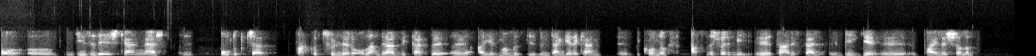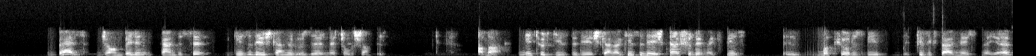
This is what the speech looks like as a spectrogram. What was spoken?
O, o gizli değişkenler e, oldukça farklı türleri olan biraz dikkatli e, ayırmamız birbirinden gereken e, bir konu. Aslında şöyle bir e, tarihsel e, bilgi e, paylaşalım. Bell, John Bell'in kendisi gizli değişkenler üzerine çalışan biri. Ama ne tür gizli değişkenler? Gizli değişken şu demek. Biz bakıyoruz bir fiziksel nesneye,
